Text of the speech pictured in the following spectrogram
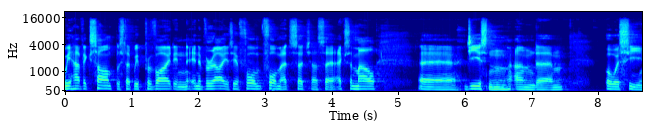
we have examples that we provide in, in a variety of form, formats such as uh, XML, uh, JSON, and um, OSC.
